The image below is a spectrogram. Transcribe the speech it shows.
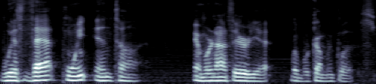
with that point in time. And we're not there yet, but we're coming close.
